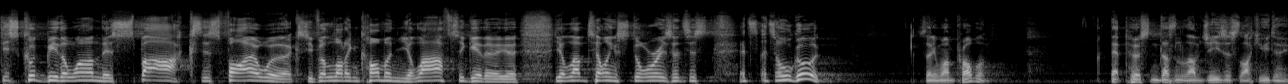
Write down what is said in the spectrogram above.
This could be the one. There's sparks, there's fireworks. You've got a lot in common. You laugh together. You, you love telling stories. It's just, it's, it's all good. There's only one problem that person doesn't love Jesus like you do.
